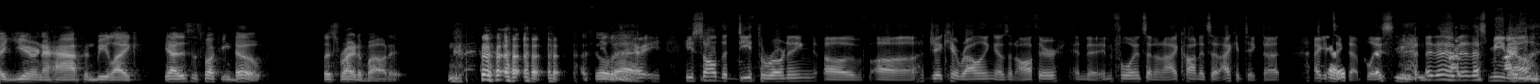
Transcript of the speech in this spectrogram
a year and a half and be like, yeah, this is fucking dope. Let's write about it. I He, feel looked at that. Harry- he saw the dethroning of uh, J.K. Rowling as an author and an influence and an icon and said, "I can take that. I can Yeah, take that place. me. That's me I'm- now."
